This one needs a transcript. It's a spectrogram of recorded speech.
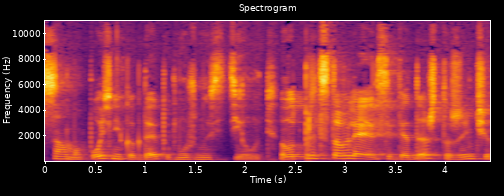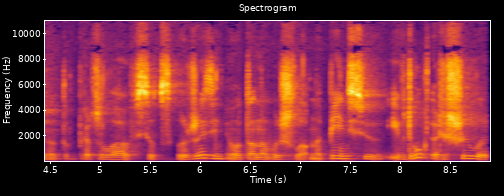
самый поздний, когда это можно сделать. Вот представляем себе, да, что женщина там прожила всю свою жизнь, и вот она вышла на пенсию, и вдруг решила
